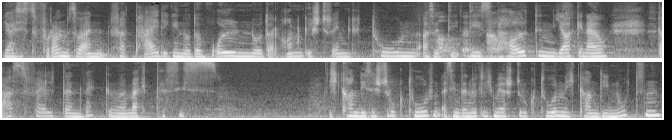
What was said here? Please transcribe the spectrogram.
ja, es ist vor allem so ein Verteidigen oder Wollen oder angestrengt tun. Also halten die, dieses Halten, ja genau, das fällt dann weg und man merkt, das ist, ich kann diese Strukturen, es sind dann wirklich mehr Strukturen, ich kann die nutzen,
